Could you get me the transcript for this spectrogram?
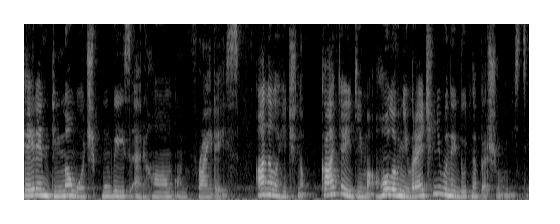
Kate and Dima watch movies at home on Fridays. Аналогічно, Катя і Діма головні в реченні, вони йдуть на першому місці.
